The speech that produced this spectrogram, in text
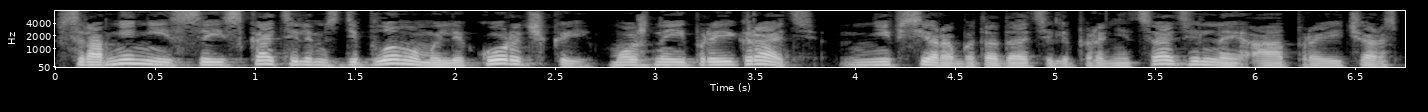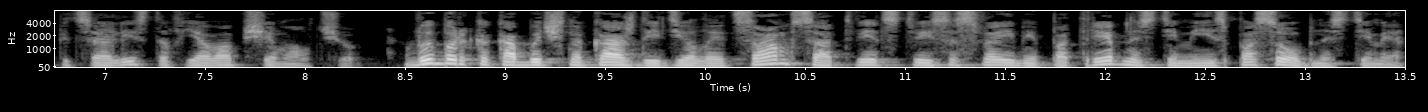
В сравнении с соискателем с дипломом или корочкой можно и проиграть. Не все работодатели проницательны, а про HR-специалистов я вообще молчу. Выбор, как обычно, каждый делает сам в соответствии со своими потребностями и способностями.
